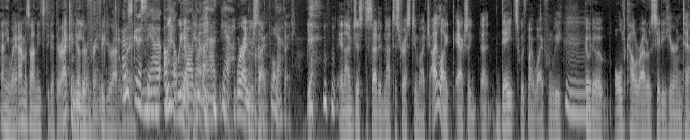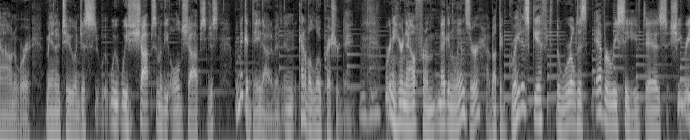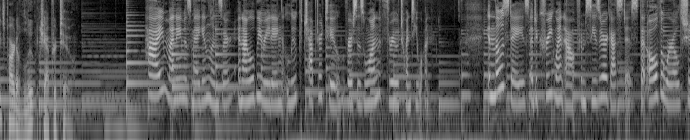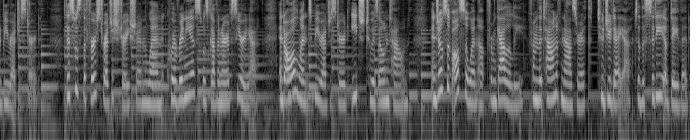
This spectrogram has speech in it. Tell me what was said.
anyway, Amazon needs to get their act I can together be your and friend. figure out a way. I was going to say, I'll we, help we you out people. on that. Yeah, we're on your side, Paul. Yeah. Thank you. Yeah, and I've just decided not to stress too much. I like actually uh, dates with my wife when we hmm. go to old Colorado City here in town or Manitou, and just we, we shop some of the old shops and just we make a date out of it and kind of a low pressure date. Mm-hmm. We're going to hear now from Megan Linzer about the greatest gift the world has ever received as she reads part of Luke chapter 2. Hi, my name is Megan Linzer, and I will be reading Luke chapter 2, verses 1 through 21. In those days, a decree went out from Caesar Augustus that all the world should be registered. This was the first registration when Quirinius was governor of Syria, and all went to be registered, each to his own town. And Joseph also went up from Galilee, from the town of Nazareth, to Judea, to the city of David,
